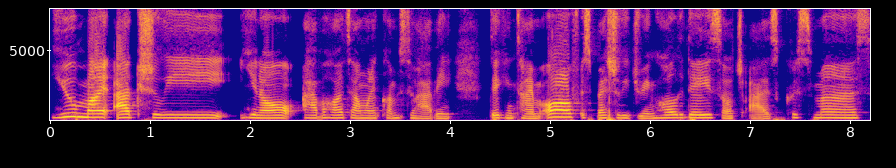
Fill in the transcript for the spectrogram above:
you might actually, you know, have a hard time when it comes to having taking time off, especially during holidays such as Christmas,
